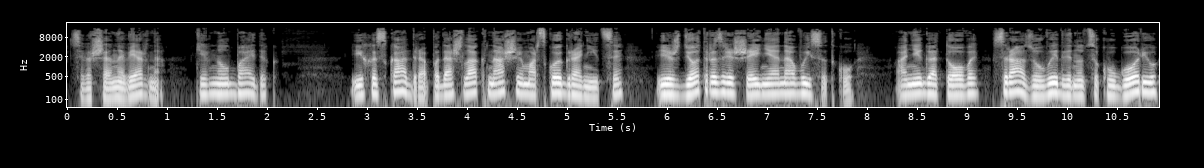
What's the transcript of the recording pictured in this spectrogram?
«Совершенно верно», — кивнул Байдек. «Их эскадра подошла к нашей морской границе и ждет разрешения на высадку. Они готовы сразу выдвинуться к Угорью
